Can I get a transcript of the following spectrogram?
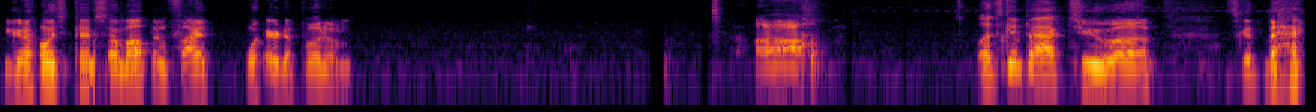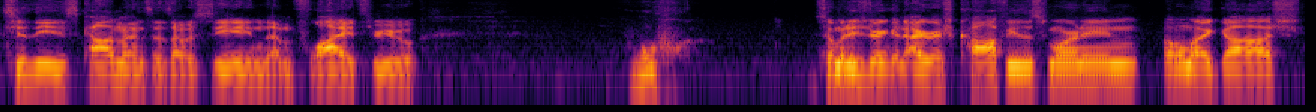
you can always pick some up and find where to put them. Ah, uh, let's get back to uh, let's get back to these comments as I was seeing them fly through. Whew. Somebody's drinking Irish coffee this morning. Oh my gosh.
